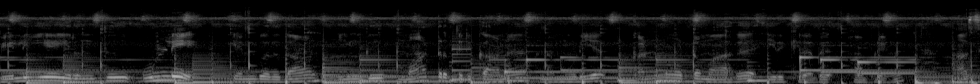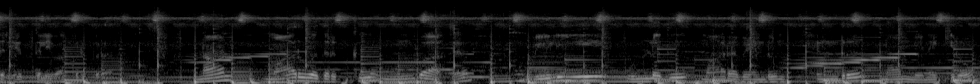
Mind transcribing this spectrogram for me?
வெளியே இருந்து உள்ளே என்பதுதான் இங்கு மாற்றத்திற்கான நம்முடைய கண்ணோட்டமாக இருக்கிறது அப்படின்னு ஆசிரியர் தெளிவாக குறிப்பிடுறார். நான் மாறுவதற்கு முன்பாக வெளியே உள்ளது மாற வேண்டும் என்று நாம் நினைக்கிறோம்.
